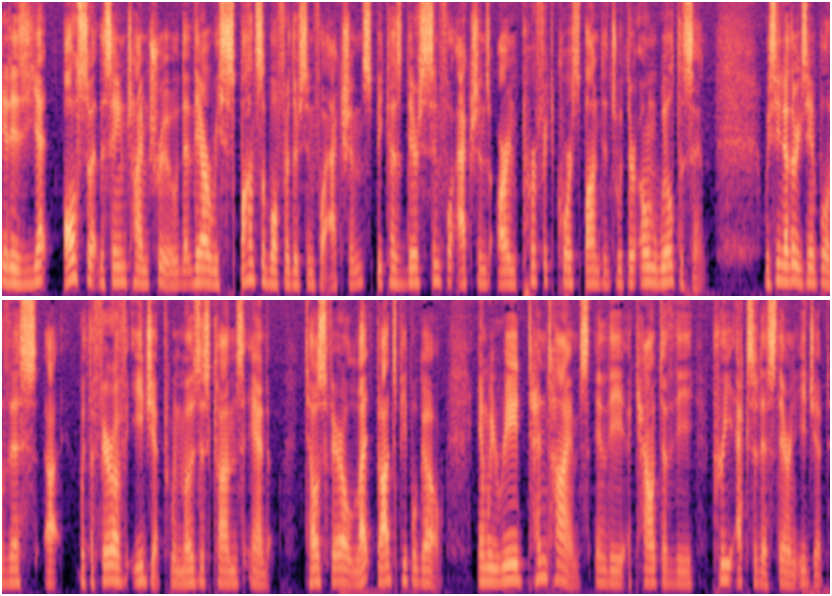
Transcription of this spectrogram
it is yet also at the same time true that they are responsible for their sinful actions because their sinful actions are in perfect correspondence with their own will to sin. We see another example of this uh, with the Pharaoh of Egypt when Moses comes and tells Pharaoh, Let God's people go. And we read 10 times in the account of the pre Exodus there in Egypt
